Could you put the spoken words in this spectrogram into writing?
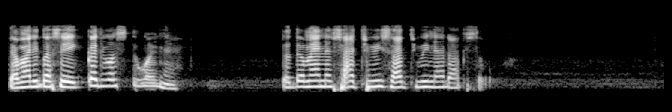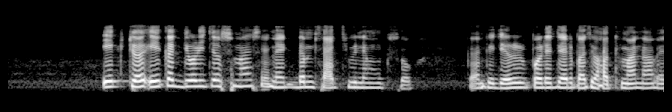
તમારી પાસે એક જ વસ્તુ હોય ને, તો તમે એને સાચવી સાચવીને રાખશો. એક એક જ જોડી ચશ્મા છે ને, એકદમ સાચવીને મૂકશો. કારણ કે જરૂર પડે ત્યારે પાછું હાથમાં ના આવે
